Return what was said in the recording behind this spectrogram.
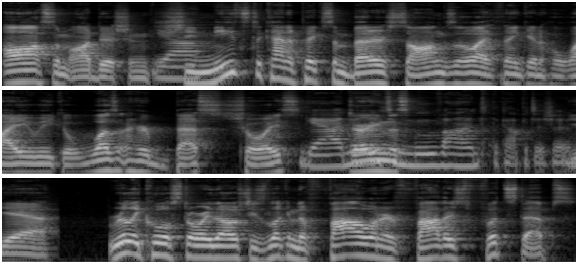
awesome audition. Yeah. She needs to kind of pick some better songs, though. I think in Hawaii Week, it wasn't her best choice. Yeah, in during order this. to move on to the competition. Yeah. Really cool story, though. She's looking to follow in her father's footsteps,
